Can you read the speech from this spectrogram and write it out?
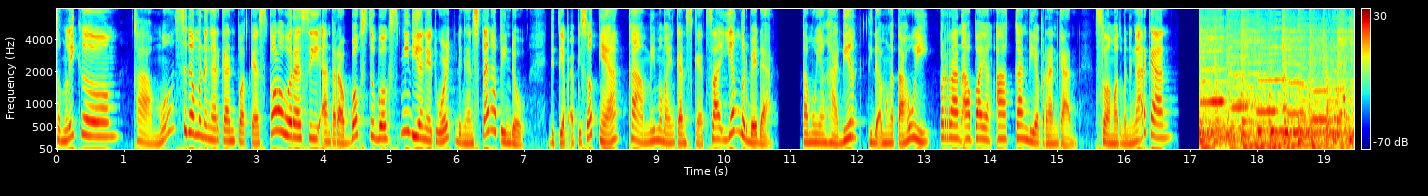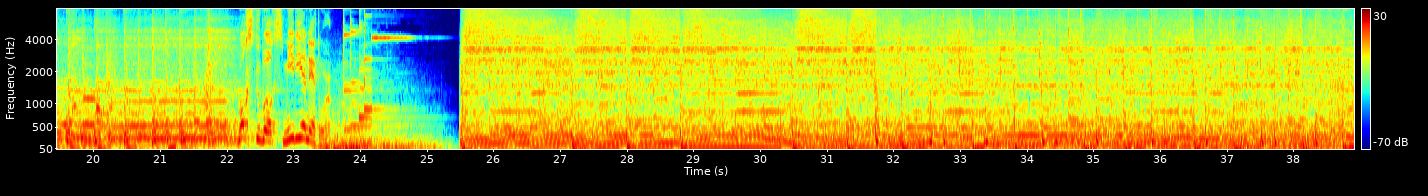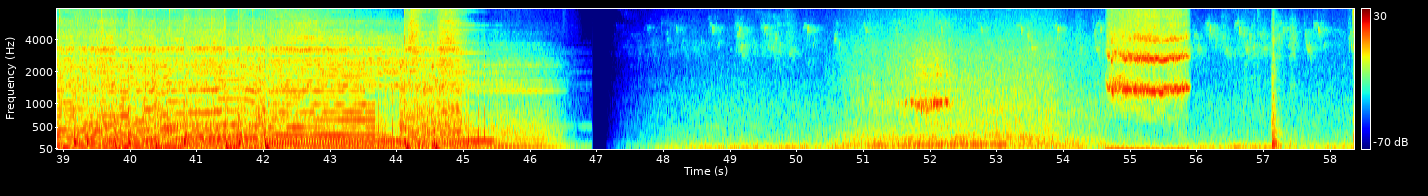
Assalamualaikum. Kamu sedang mendengarkan podcast kolaborasi antara Box to Box Media Network dengan Stand Up Indo. Di tiap episodenya, kami memainkan sketsa yang berbeda. Tamu yang hadir tidak mengetahui peran apa yang akan dia perankan. Selamat mendengarkan. Box to Box Media Network.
